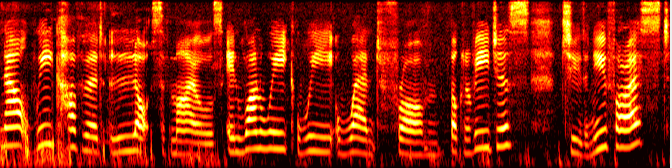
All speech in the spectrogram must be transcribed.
Now, we covered lots of miles. In one week, we went from Bognor Regis to the New Forest.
